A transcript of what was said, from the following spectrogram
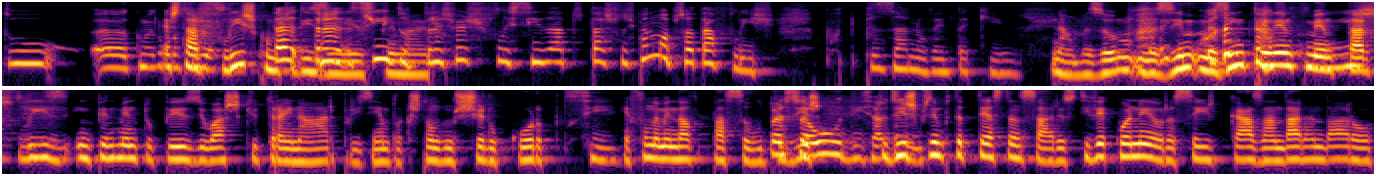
tu Uh, como é que É estar dizer? feliz, como Tá- tu dizias Sim, tu primeiro. transferes felicidade, tu estás feliz. Quando uma pessoa está feliz, pode pesar 90 quilos. Não, mas, eu, mas, Ai, mas independentemente de estar feliz. independentemente do peso, eu acho que o treinar, por exemplo, a questão de mexer o corpo, Sim. é fundamental para a saúde. Para a tu dizias, saúde, tu exatamente. dizias, por exemplo, que te apetece dançar. Eu, se estiver com a neura, sair de casa, andar, andar, ou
